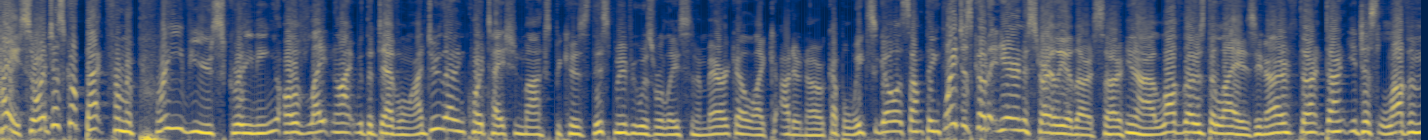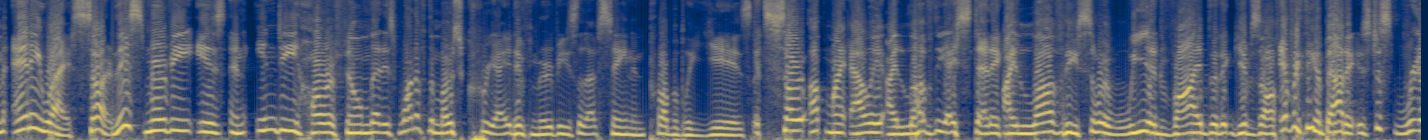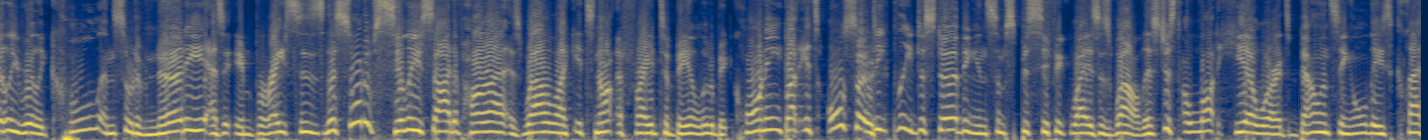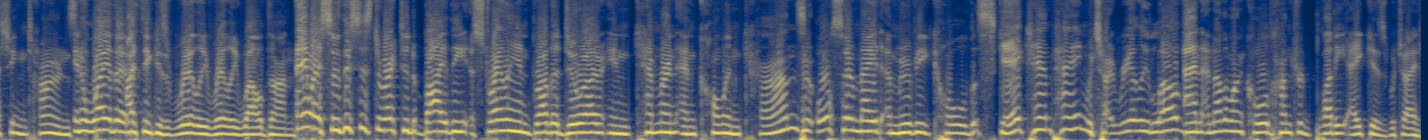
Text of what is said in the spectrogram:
Hey, so I just got back from a preview screening of Late Night with the Devil. I do that in quotation marks because this movie was released in America like, I don't know, a couple weeks ago or something. We just got it here in Australia though, so, you know, I love those delays, you know? Don't don't you just love them anyway? So, this movie is an indie horror film that is one of the most creative movies that I've seen in probably years. It's so up my alley. I love the aesthetic. I love the sort of weird vibe that it gives off. Everything about it is just really really cool and sort of nerdy as it embraces the sort of silly side of horror as well. Like, it's not afraid to be a little bit corny, but it's also deeply disturbing in some specific ways as well. There's just a lot here where it's balancing all these clashing tones in a way that I think is really, really well done. Anyway, so this is directed by the Australian brother duo in Cameron and Colin Cairns, who also made a movie called Scare Campaign, which I really love, and another one called Hundred Bloody Acres, which I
